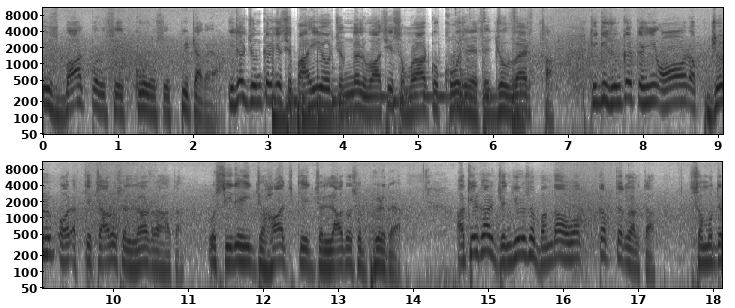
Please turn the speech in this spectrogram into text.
इस बात पर उसे कोड़ों से पीटा गया। इधर जुनकर के सिपाही और जंगलवासी सम्राट को खोज रहे थे, जो व्यर्थ था। क्योंकि जुनकर कहीं और जुल्म और अत्याचारों से लड़ रहा था। वो सीधे ही जहाज़ के जल्लादों से भिड़ गया। आखिरकार जंजीरों से बंधा हुआ कब तक लड़ता? समुद्र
